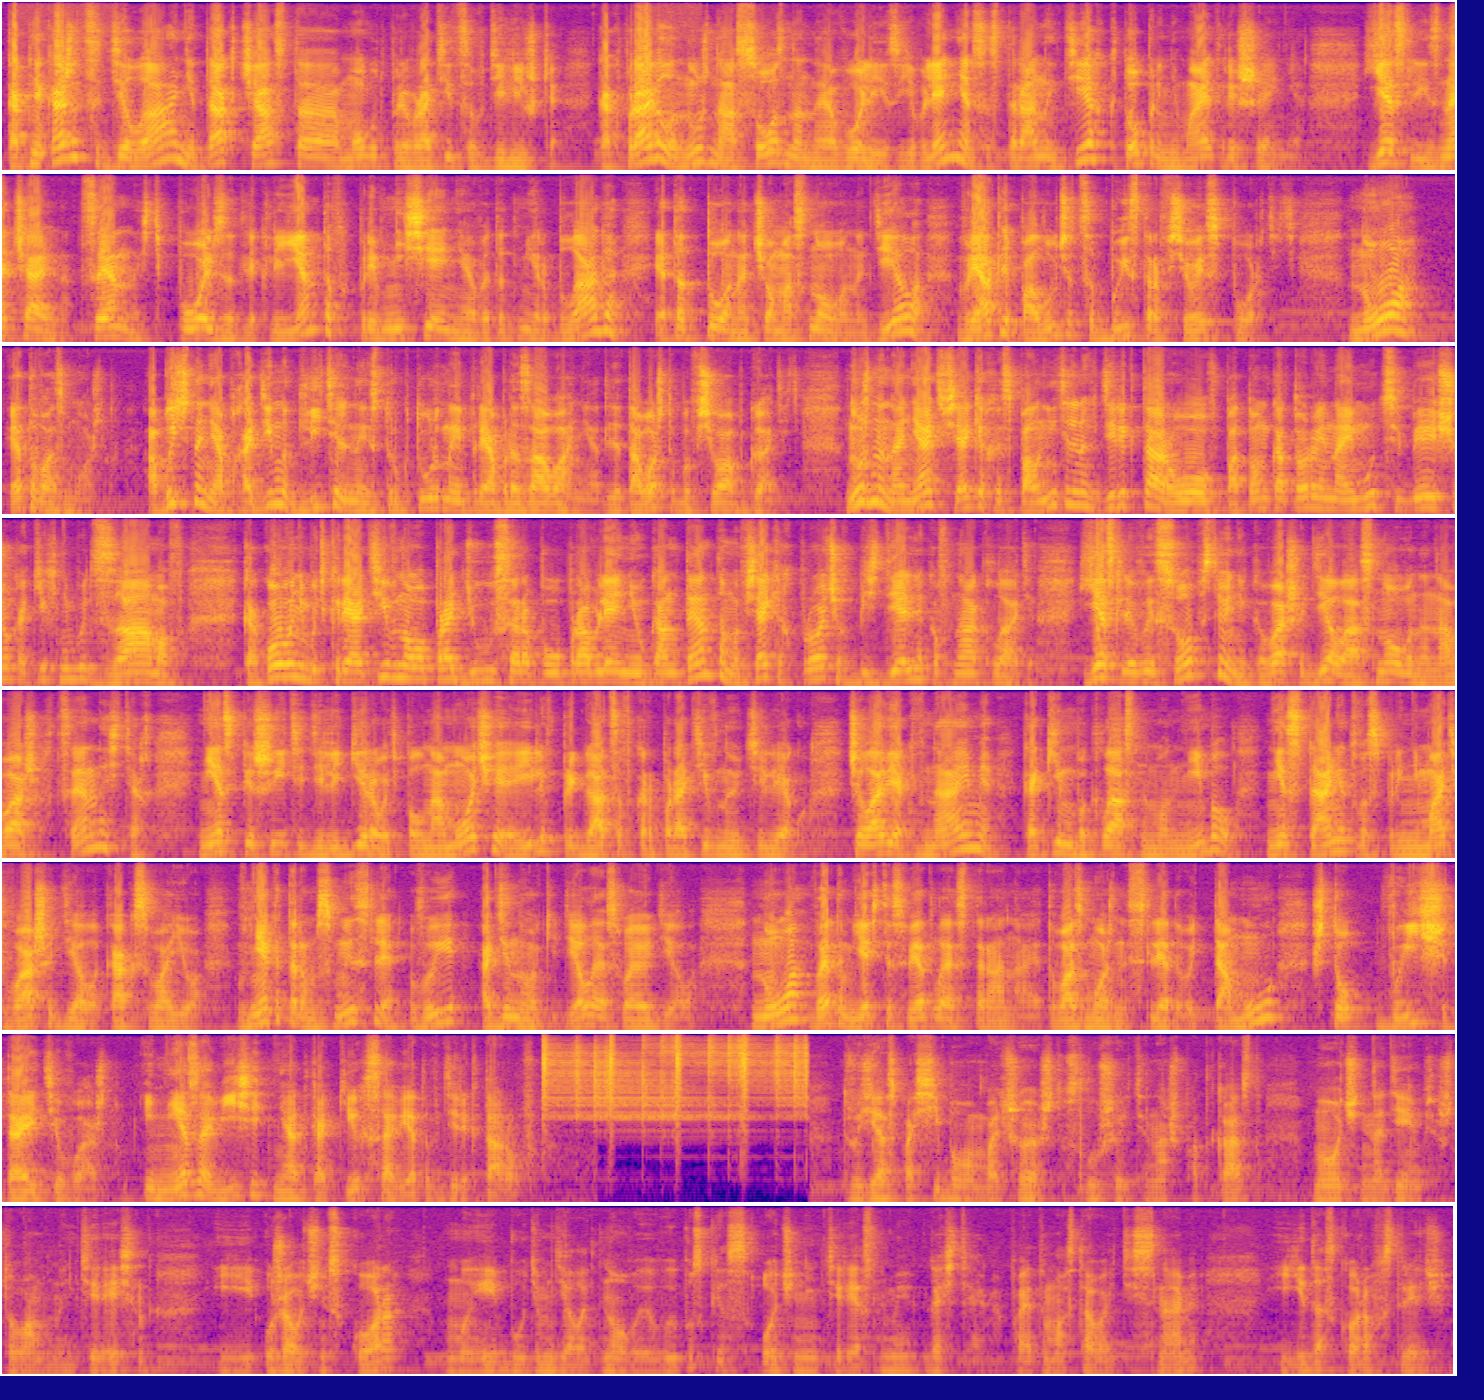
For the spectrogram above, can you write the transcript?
Как мне кажется, дела не так часто могут превратиться в делишки. Как правило, нужно осознанное волеизъявление со стороны тех, кто принимает решения. Если изначально ценность, польза для клиентов, привнесение в этот мир блага – это то, на чем основано дело, вряд ли получится быстро все испортить. Но это возможно. Обычно необходимы длительные структурные преобразования для того, чтобы все обгадить. Нужно нанять всяких исполнительных директоров, потом которые наймут себе еще каких-нибудь замов, какого-нибудь креативного продюсера по управлению контентом и всяких прочих бездельников на окладе. Если вы собственник и ваше дело основано на ваших ценностях, не спешите делегировать полномочия или впрягаться в корпоративную телегу. Человек в найме, каким бы классным он ни был, не станет воспринимать ваше дело как свое. В некотором смысле вы одиноки, делая свое дело. Но в этом есть и светлая сторона. Это возможность следовать тому, что вы считаете важным. И не зависеть ни от каких советов директоров. Друзья, спасибо вам большое, что слушаете наш подкаст. Мы очень надеемся, что вам он интересен. И уже очень скоро мы будем делать новые выпуски с очень интересными гостями. Поэтому оставайтесь с нами и до скорых встреч.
